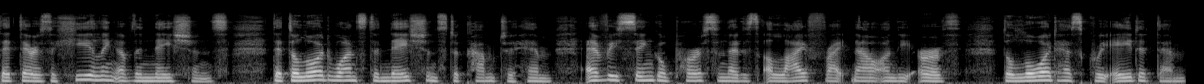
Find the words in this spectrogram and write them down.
that there is a healing of the nations, that the Lord wants the nations to come to him. Every single person that is alive right now on the earth, the Lord has created them.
